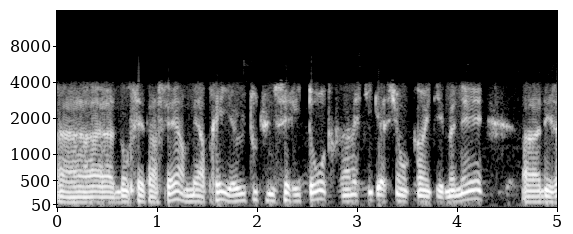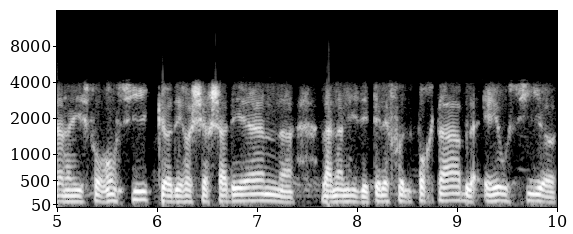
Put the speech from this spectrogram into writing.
Euh, dans cette affaire. Mais après, il y a eu toute une série d'autres investigations qui ont été menées, euh, des analyses forensiques, des recherches ADN, l'analyse des téléphones portables et aussi euh,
